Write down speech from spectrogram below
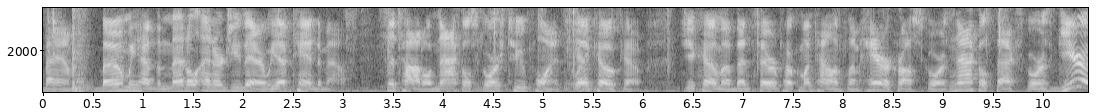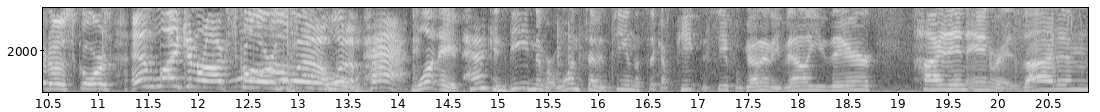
Bam. Boom. We have the metal energy there. We have Tandemaus. Citadel. Nacli scores 2 points. Clay Coco. Giacomo, Ben's favorite Pokemon Talonflame, Heracross scores, Naclstack scores, Gyarados scores, and Lycanroc scores! Wow, what a pack! What a pack indeed. Number 117. Let's take a peek to see if we've got any value there. Hiding and residing.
